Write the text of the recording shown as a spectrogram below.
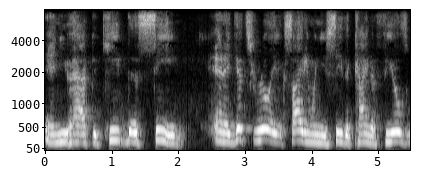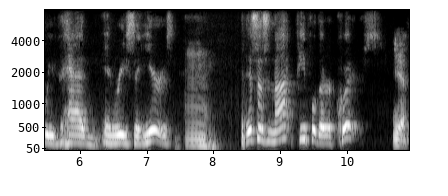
And you have to keep this seed. And it gets really exciting when you see the kind of fields we've had in recent years. Mm. This is not people that are quitters, Yeah.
